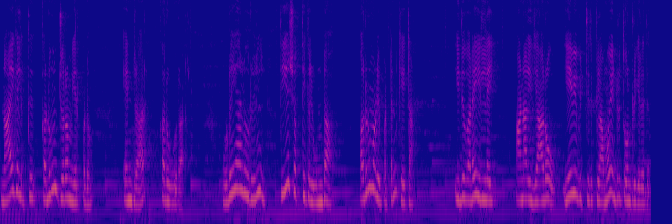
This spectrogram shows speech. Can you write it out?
நாய்களுக்கு கடும் ஜுரம் ஏற்படும் என்றார் கருவூரார். உடையாலூரில் தீய சக்திகள் உண்டா? அருண்மொழிப்பட்டன் கேட்டான். இதுவரை இல்லை. ஆனால் யாரோ ஏவி விட்டிருக்கலாமோ என்று தோன்றுகிறது.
